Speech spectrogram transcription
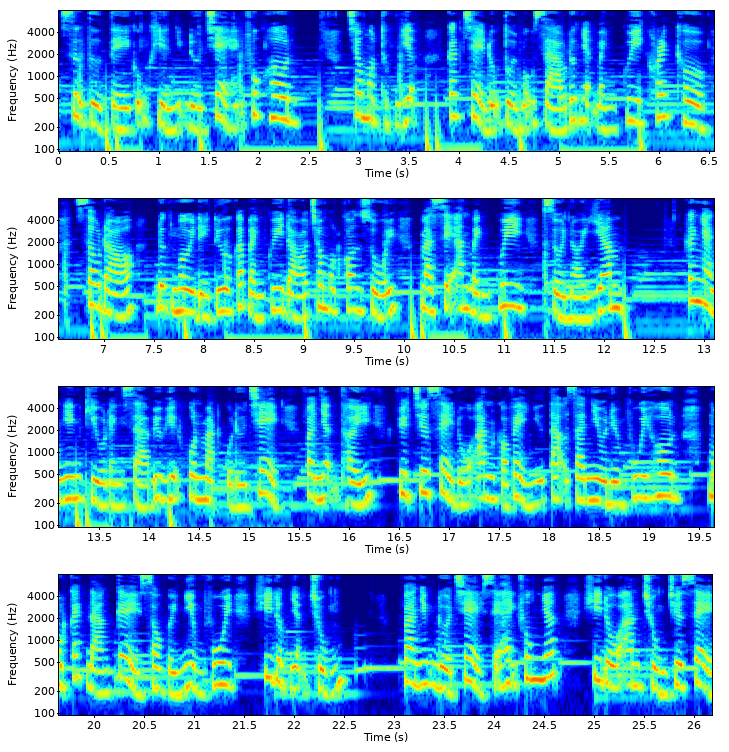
Sự tử tế cũng khiến những đứa trẻ hạnh phúc hơn. Trong một thực nghiệm, các trẻ độ tuổi mẫu giáo được nhận bánh quy cracker, sau đó được mời để đưa các bánh quy đó cho một con rối mà sẽ ăn bánh quy rồi nói yum. Các nhà nghiên cứu đánh giá biểu hiện khuôn mặt của đứa trẻ và nhận thấy việc chia sẻ đồ ăn có vẻ như tạo ra nhiều niềm vui hơn một cách đáng kể so với niềm vui khi được nhận chúng và những đứa trẻ sẽ hạnh phúc nhất khi đồ ăn chúng chia sẻ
